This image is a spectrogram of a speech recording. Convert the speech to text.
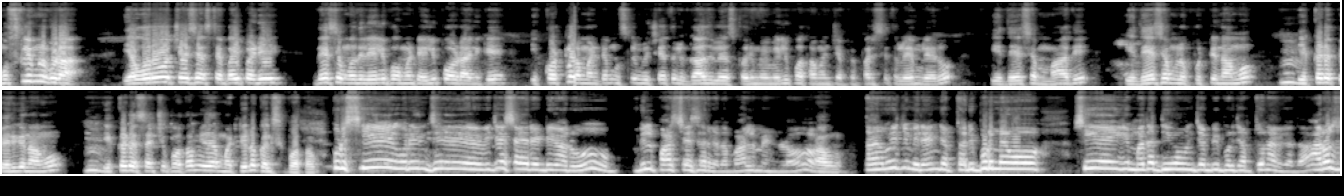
ముస్లింలు కూడా ఎవరో చేసేస్తే భయపడి దేశం వదిలి వెళ్ళిపోమంటే వెళ్ళిపోవడానికి ఈ కొట్లం అంటే ముస్లింలు చేతులు గాజులు వేసుకొని మేము వెళ్ళిపోతామని చెప్పే పరిస్థితులు ఏం లేరు. ఈ దేశం మాది ఈ దేశంలో పుట్టినాము ఇక్కడే పెరిగినాము. ఇక్కడే చచ్చిపోతాం ఇదే మట్టిలో కలిసిపోతాం. ఇప్పుడు సిఏ గురించి విజయసాయి రెడ్డి గారు బిల్ పాస్ చేశారు కదా పార్లమెంట్లో అవును. దాని గురించి మీరు ఏం చెప్తారు? ఇప్పుడు మేము సిఐకి మద్దతు ఇవ్వమని చెప్పి ఇప్పుడు చెప్తున్నారు కదా. ఆ రోజు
